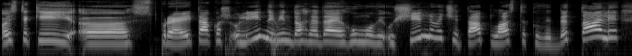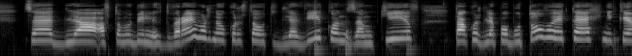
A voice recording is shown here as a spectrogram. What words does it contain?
ось такий е, спрей, також олійний. Він доглядає гумові ущільнювачі та пластикові деталі. Це для автомобільних дверей можна використовувати для вікон, замків, також для побутової техніки.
